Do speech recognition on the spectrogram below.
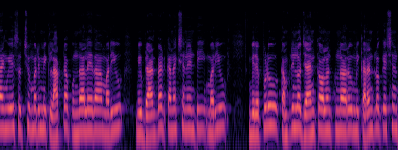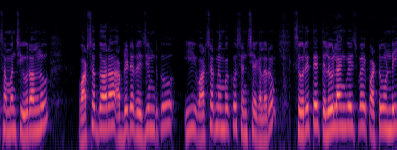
లాంగ్వేజ్ వచ్చు మరి మీకు ల్యాప్టాప్ ఉందా లేదా మరియు మీ బ్రాడ్బ్యాండ్ కనెక్షన్ ఏంటి మరియు మీరు ఎప్పుడు కంపెనీలో జాయిన్ కావాలంటున్నారు మీ కరెంట్ లొకేషన్ సంబంధించి వివరాలను వాట్సాప్ ద్వారా అప్డేటెడ్ రెజ్యూమ్కు ఈ వాట్సాప్ నెంబర్కు సెండ్ చేయగలరు. సో ఎవరైతే తెలుగు లాంగ్వేజ్పై పట్టు ఉండి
